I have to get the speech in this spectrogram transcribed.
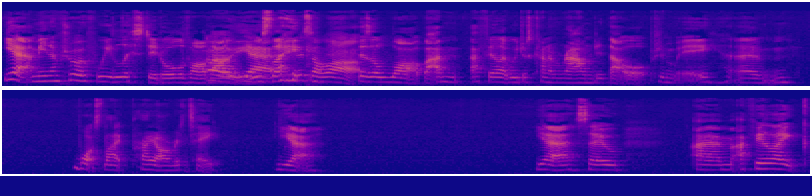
Yeah, I mean, I'm sure if we listed all of our oh, values, yeah, like there's a lot. there's a lot, but I'm, I feel like we just kind of rounded that up, didn't we? Um, What's like priority? Yeah. Yeah, so um, I feel like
